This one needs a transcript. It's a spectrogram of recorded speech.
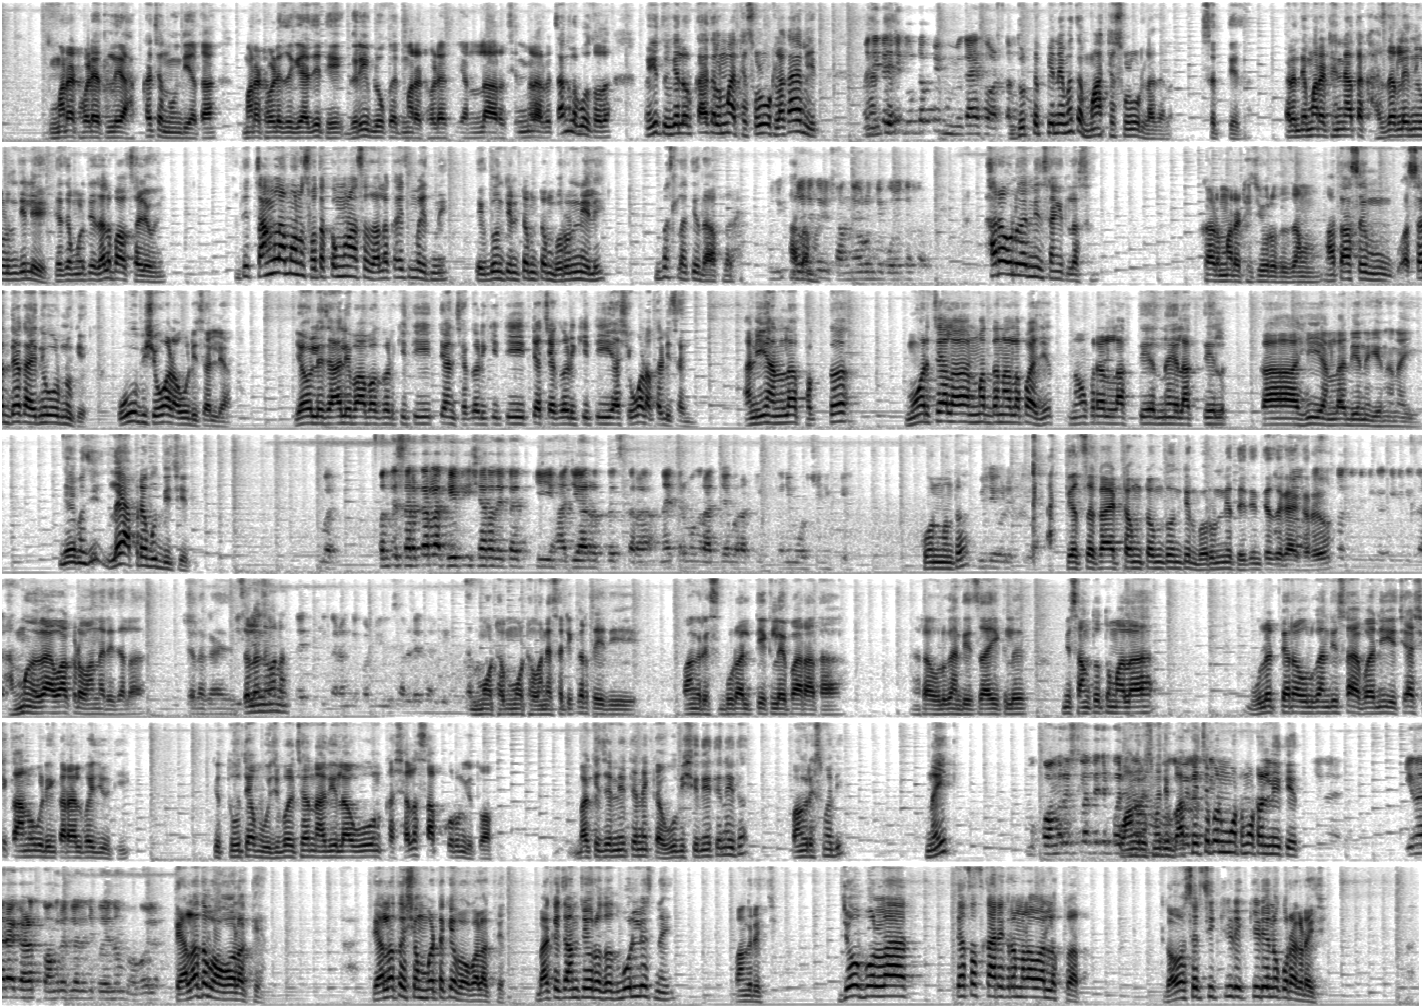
मराठवाड्यातले हक्काच्या नोंदी आता. मराठवाड्याचं गॅजेट आहे गरीब लोक आहेत मराठवाड्यात. यांना आरक्षण मिळालं. चांगलं बोलत होता मग इथून गेल्यावर काय त्याला माथ्या सोड उठला काय माहीत? म्हणजे दुटप्पी भूमिका आहे असं वाटतं दुटप्पी नाही म्हणतात माथ्या सोड उठला त्याला सत्तेचा. कारण ते मराठ्यांनी आता खासदारला निवडून दिले त्याच्यामुळे ते झालं पावसाळ्यावणी ते चांगला माणूस होता कमून असं झाला काहीच माहीत नाही. एक दोन तीन टमटम भरून नेले. बसला ते म्हणजे आला. ते बोलत असतात हा राहुल गांधींनी सांगितलं असं. काढ मराठीची विरोध जाऊन. आता असं सध्या काय निवडणूक आहे? ओबीसी वाडाओढी चालली आता येवल्याच्या किती त्यांच्याकडे किती त्याच्याकडे किती अशी वडातडी चालली. आणि यांना फक्त मोर्चाला आणि मतदानाला पाहिजेत. नोकऱ्याला लागतील नाही लागतील काही यांना देणं घेणं नाही. जे म्हणजे लय आपल्या बुद्धीचे आहेत. पण ते सरकारला थेट इशारा देतात की हा जी आर रद्दच करा नाहीतर मग राज्यभरात ठिकठिकाणी मोर्चे निघतील. कोण म्हणतं? विजय वडेट्टीवार. त्याचं काय टमटम दोन तीन भरून नेते त्याचं काय खरं? हो? त्यांनी टीका केली की जरा- मग काय वाकडं होणार आहे त्याला? त्याला काय चलन असं म्हणा. म्हणतायत की तरंगे पाटील सारड्यासारखे मोठं मोठं होण्यासाठी करता येते काँग्रेस बुडाला टेकलंय पार आता. राहुल गांधीचं ऐकलं. मी सांगतो तुम्हाला उलट त्या राहुल गांधी साहेबांनी याची अशी कानउघडी करायला पाहिजे होती की तू त्या भुजबळच्या नादी लागून कशाला साफ करून घेतो आपण? बाकीचे नेते नाही का? ओबीसी नेते नाहीत काँग्रेसमध्ये? नाहीत? मग काँग्रेसला त्याचे परिणाम काँग्रेसमध्ये भोगावे बाकीचे पण लागतील. मोठमोठे नेते आहेत. येणाऱ्या- येणाऱ्या काळात काँग्रेसला त्याचे परिणाम भोगावे लागतील. त्याला तर भोगावं लागते. त्याला तर शंभर टक्के भोगावं लागते. बाकीचे आमच्या विरोधात बोललेच नाही काँग्रेसचे. जो बोलला त्याचाच कार्यक्रम लावायला लागतो आता. गावासरची किडे किडे नको रगडायचे.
